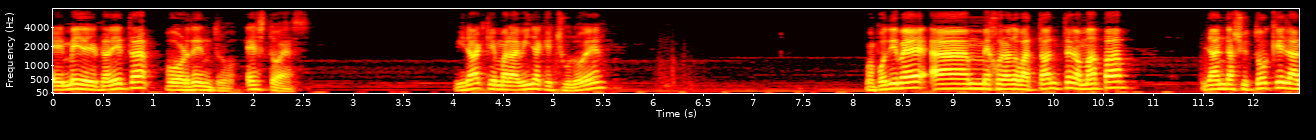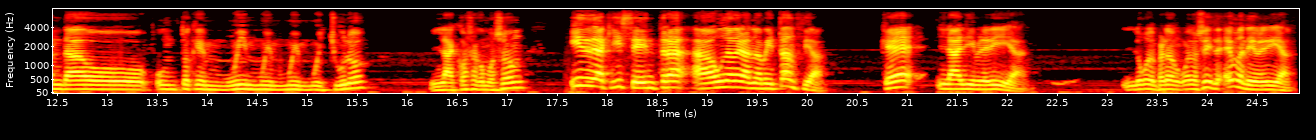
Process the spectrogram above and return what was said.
En medio del planeta, por dentro. Esto es. Mirad qué maravilla, qué chulo, ¿eh? Como podéis ver, han mejorado bastante los mapas. Le han dado su toque, le han dado un toque muy, muy, muy, muy chulo. Las cosas como son. Y desde aquí se entra a una de las nuevas instancias que la librería. Luego, perdón, bueno, sí, es una librería.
